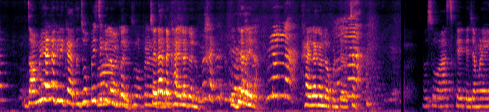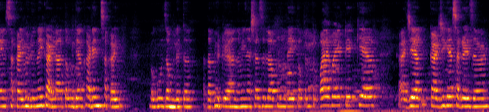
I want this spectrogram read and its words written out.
जांभळी यायला लागली काय आता? झोपायची की लवकर? चला आता खायला गेलो राहिला खायला गेलो आपण त्याला. चल. असो आज काही त्याच्यामुळे सकाळी व्हिडिओ नाही काढला. आता उद्या काढेन सकाळी. बघू जमले तर. आता भेटूया नवीन अशाच ब्लॉगमध्ये तोपर्यंत बाय बाय टेक केअर काळजी काळजी घ्या सगळेजण.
